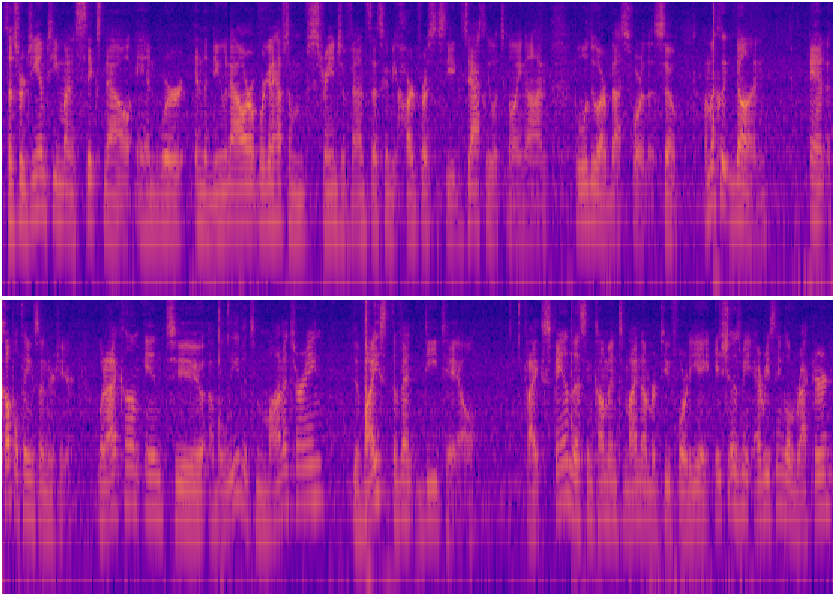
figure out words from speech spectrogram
Since we're GMT minus 6 now and we're in the noon hour, we're going to have some strange events that's going to be hard for us to see exactly what's going on, but we'll do our best for this. So I'm going to click Done, and a couple things under here. When I come into, I believe it's monitoring, device event detail, if I expand this and come into my number 248, it shows me every single record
